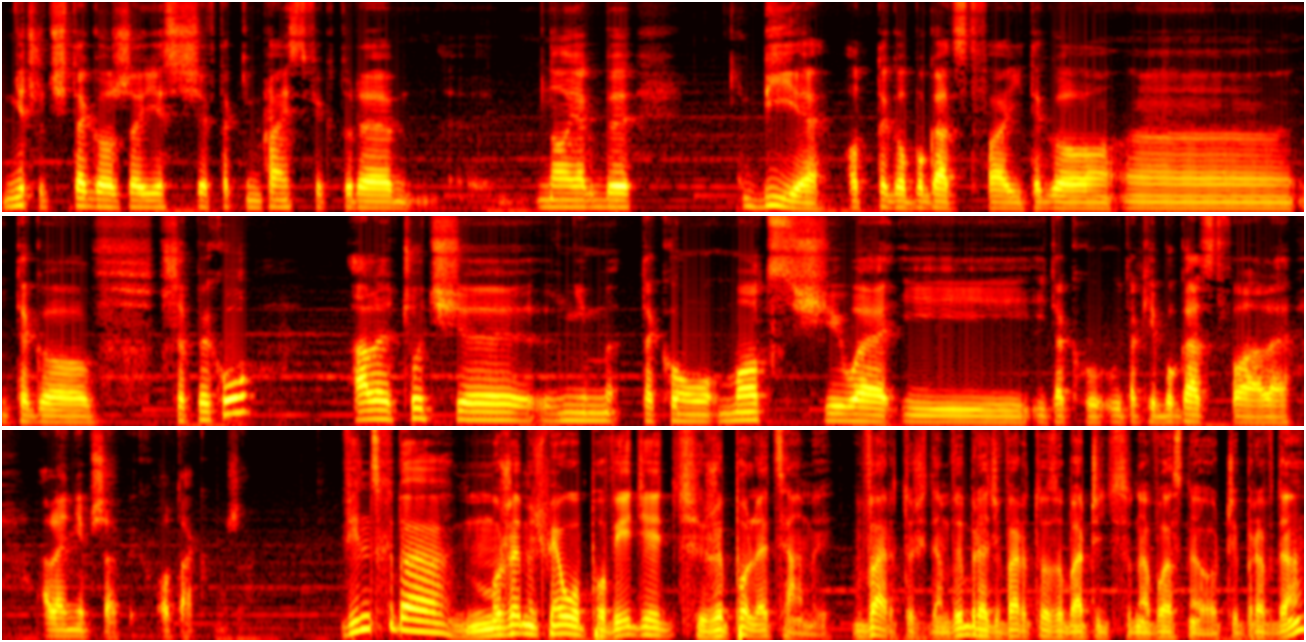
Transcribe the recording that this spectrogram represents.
nie czuć tego, że jest się w takim państwie, które no jakby bije od tego bogactwa i tego, i tego przepychu, ale czuć e, w nim taką moc, siłę i, i tak, takie bogactwo, ale, ale nie przepych. O tak może. Więc chyba możemy śmiało powiedzieć, że polecamy. Warto się tam wybrać, warto zobaczyć co na własne oczy, prawda?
